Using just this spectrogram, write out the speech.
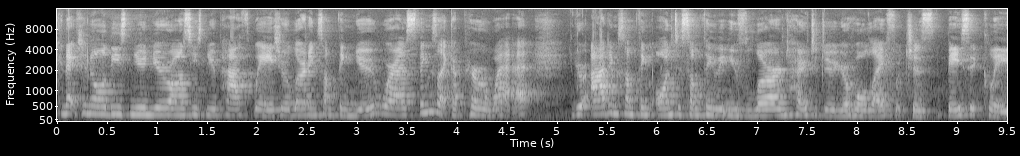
connecting all these new neurons, these new pathways, you're learning something new. Whereas things like a pirouette, you're adding something onto something that you've learned how to do your whole life, which is basically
